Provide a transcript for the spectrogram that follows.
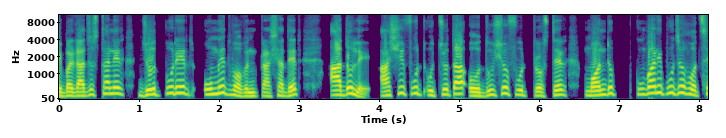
এবার রাজস্থানের যোধপুরের উমেদ ভবন প্রাসাদের আদলে আশি ফুট উচ্চতা ও দুশো ফুট প্রস্থের মণ্ডপ কুমারী পুজো হচ্ছে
